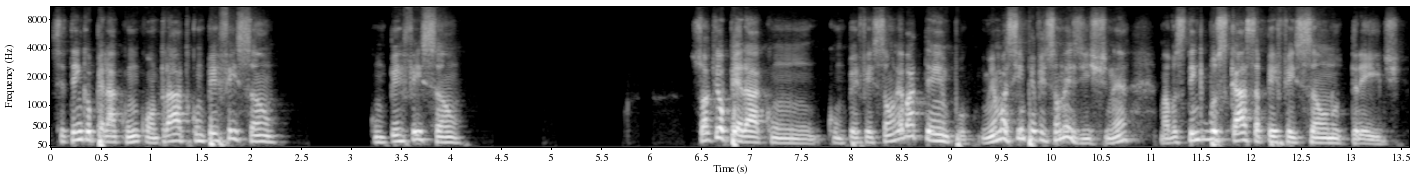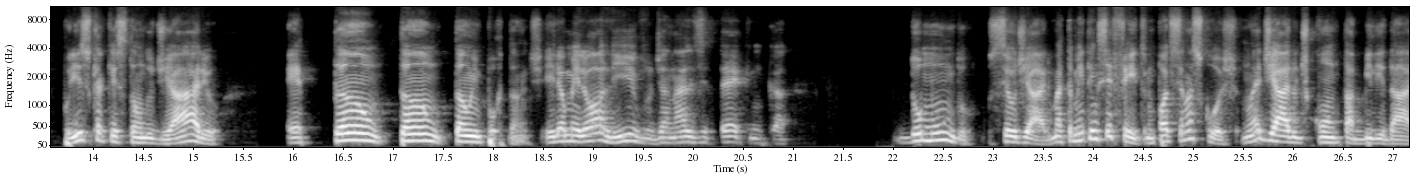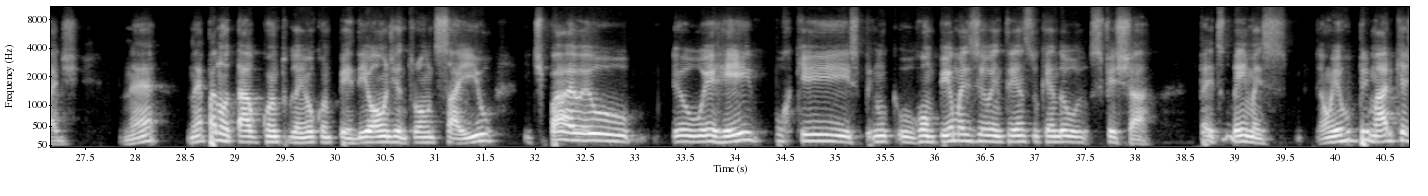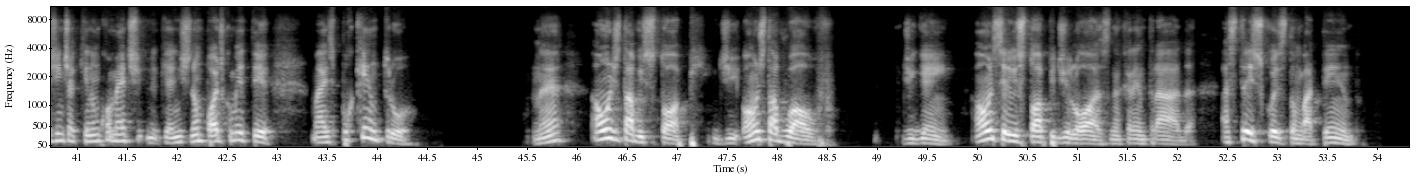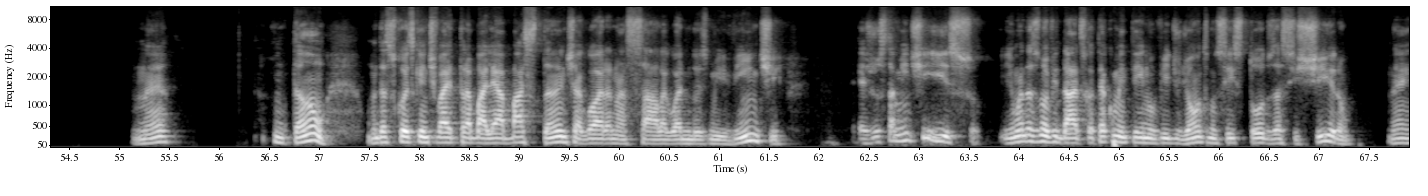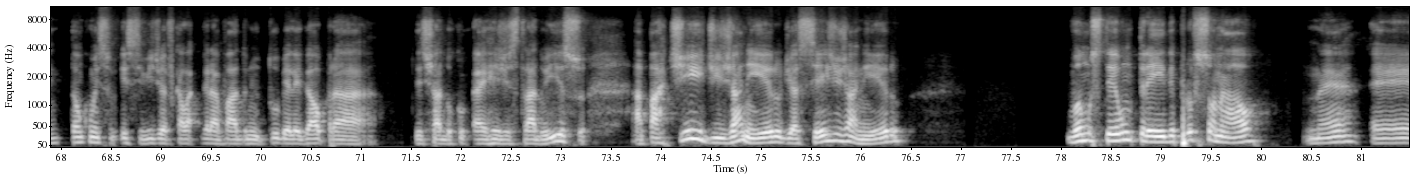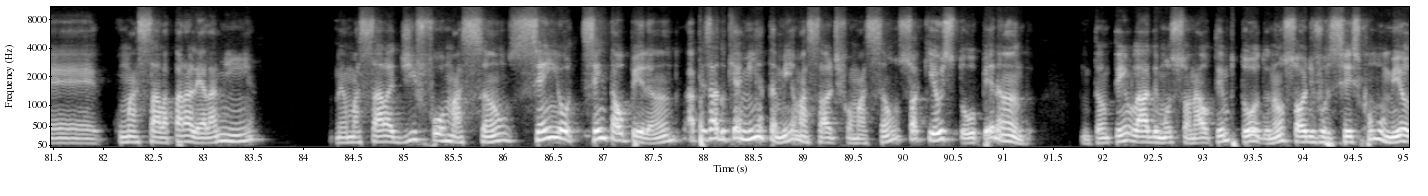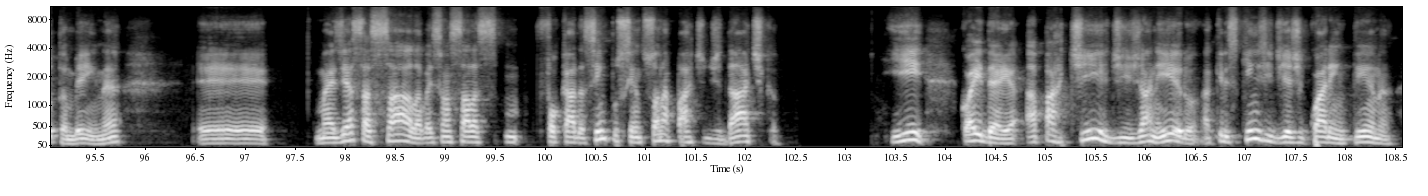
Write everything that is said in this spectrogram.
você tem que operar com um contrato com perfeição. Com perfeição. Só que operar com, com perfeição leva tempo. E mesmo assim, perfeição não existe, né? Mas você tem que buscar essa perfeição no trade. Por isso que a questão do diário é tão, tão, tão importante. Ele é o melhor livro de análise técnica do mundo, o seu diário, mas também tem que ser feito, não pode ser nas coxas. Não é diário de contabilidade, né? Não é para anotar quanto ganhou, quanto perdeu, onde entrou, onde saiu. E tipo, ah, eu, eu errei porque rompeu, mas eu entrei antes do candle se fechar. Peraí, tudo bem, mas é um erro primário que a gente aqui não comete, que a gente não pode cometer. Mas por que entrou? Né? Aonde estava o stop? De, onde estava o alvo de gain? Aonde seria o stop de loss naquela entrada? As três coisas estão batendo? né? Então, uma das coisas que a gente vai trabalhar bastante agora na sala, agora em 2020, é justamente isso. E uma das novidades que eu até comentei no vídeo de ontem, não sei se todos assistiram, né? Então, como esse, esse vídeo vai ficar gravado no YouTube, é legal para deixar do, é, registrado isso. A partir de janeiro, dia 6 de janeiro, vamos ter um trader profissional, né? É, com uma sala paralela à minha, né? uma sala de formação sem, sem estar operando, apesar do que a minha também é uma sala de formação, só que eu estou operando. Então tem o lado emocional o tempo todo, não só de vocês, como o meu também, né? É, mas essa sala vai ser uma sala focada 100% só na parte didática. E qual a ideia? A partir de janeiro, aqueles 15 dias de quarentena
